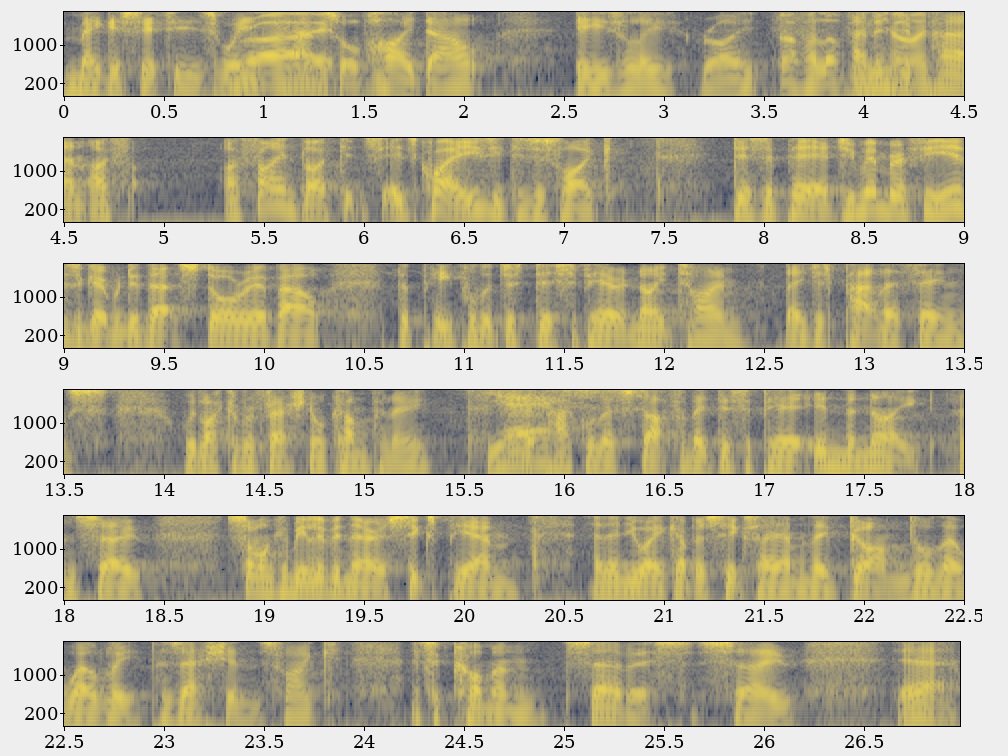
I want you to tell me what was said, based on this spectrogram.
mega cities where you can sort of hide out easily, right? Have a lovely and in time. Japan, I, f- I find like it's it's quite easy to just like disappear. Do you remember a few years ago we did that story about the people that just disappear at night time? They just pack their things with like a professional company. Yes. They pack all their stuff and they disappear in the night. And so someone can be living there at 6 p.m. and then you wake up at 6 a.m. and they've gone with all their worldly possessions. Like it's a common service. So yeah,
